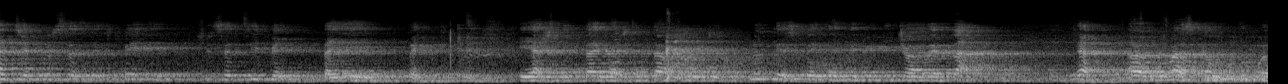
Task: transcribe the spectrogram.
a început să se sperie și să țipe. Dar ei, Părintele, îi aștepta, îi aștepta, nu te speria că nu nicio arătare. Da, au rămas ca o glumă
